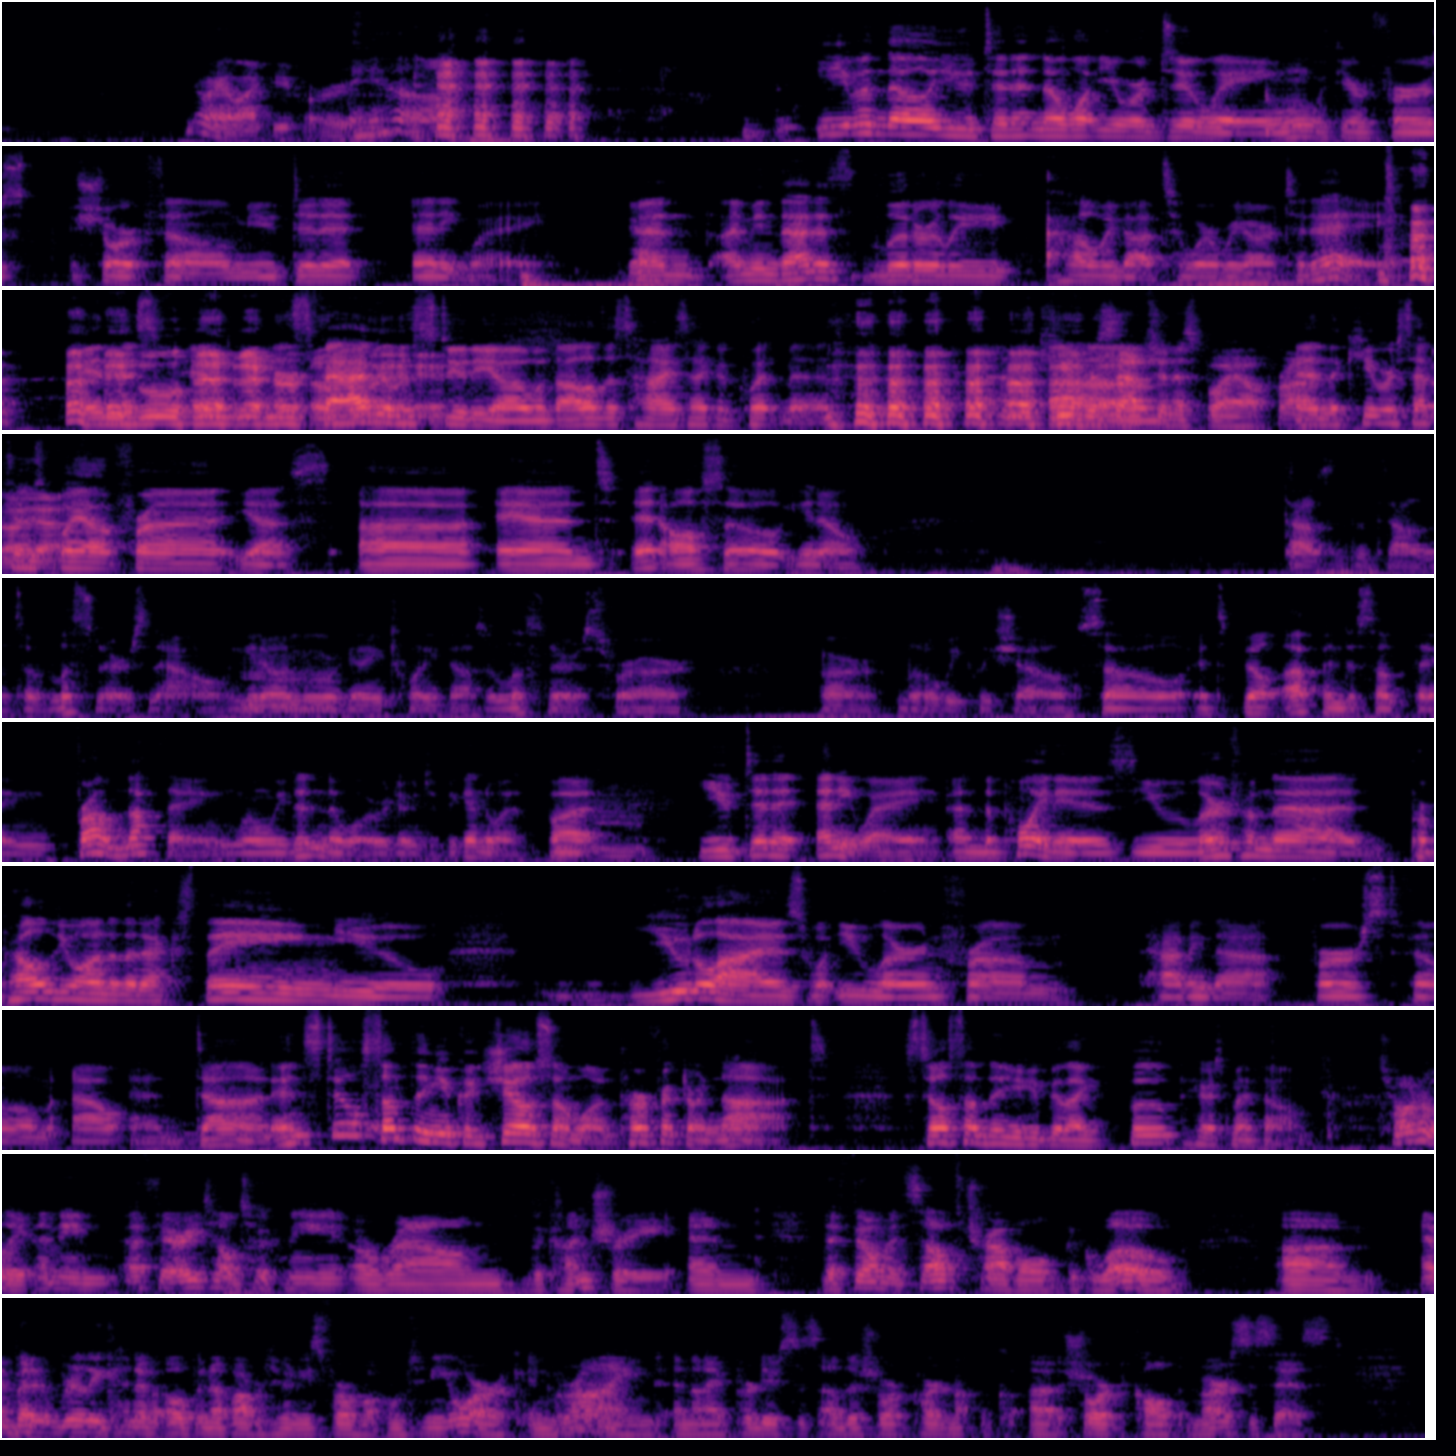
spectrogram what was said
No, I like you for it. yeah. even though you didn't know what you were doing with your first short film, you did it anyway. Yeah. And I mean, that is literally how we got to where we are today. In this, in, in this fabulous studio with all of this high tech equipment. and the cute Um, receptionist boy out front. And the cute receptionist yes. boy out front, yes. Uh, and it also, you know, thousands and thousands of listeners now. You know, I mean, we're getting 20,000 listeners for our our little weekly show. So it's built up into something from nothing when we didn't know what we were doing to begin with. But Mm. you did it anyway. And the point is, you learned from that, propelled you on to the next thing. You utilize what you learned from having that first film out and done. And still something you could show someone, perfect or not. Still something you could be like, boop, here's my film. Totally. I mean, a fairy tale took me around the country, and the film itself traveled the globe. Um, and but it really kind of opened up opportunities for Welcome to New York and Grind, and then I produced this other short card, uh, short called Narcissist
